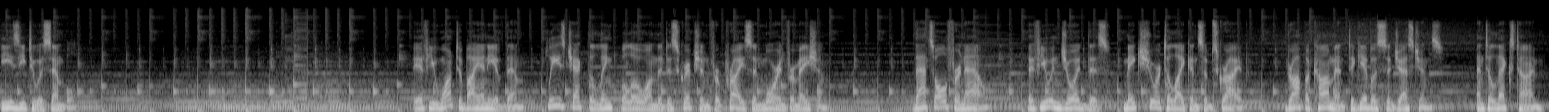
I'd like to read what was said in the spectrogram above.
easy to assemble. If you want to buy any of them, please check the link below on the description for price and more information. That's all for now. If you enjoyed this, make sure to like and subscribe. Drop a comment to give us suggestions. Until next time.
